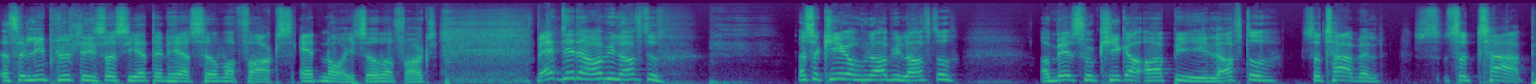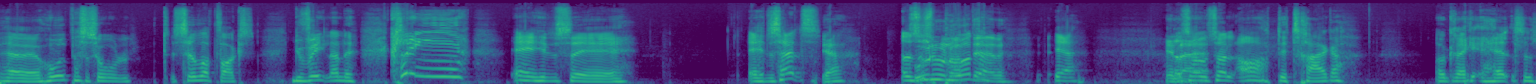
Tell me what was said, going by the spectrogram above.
Og så lige pludselig så siger den her Silver Fox, 18-årige Silver Fox, hvad er det der oppe i loftet? Og så kigger hun op i loftet, og mens hun kigger op i loftet, så tager man, så tager øh, hovedpersonen, Silver Fox, juvelerne, kling, af hendes, øh, af hendes hals. Ja. Og så Uden hun opdager det. Ja. Eller... Og så er hun sådan, åh, det trækker. Og greg halsen.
